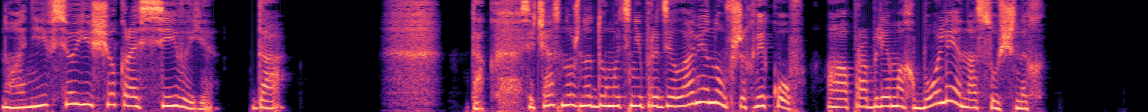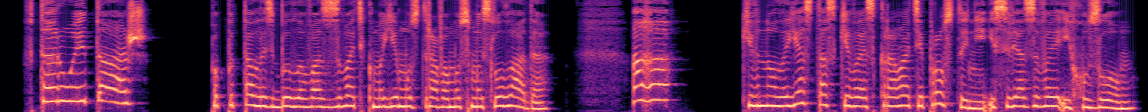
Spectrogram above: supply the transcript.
Но они все еще красивые, да. Так, сейчас нужно думать не про дела минувших веков, а о проблемах более насущных. «Второй этаж!» — попыталась было воззвать к моему здравому смыслу Лада. «Ага!» — кивнула я, стаскивая с кровати простыни и связывая их узлом.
